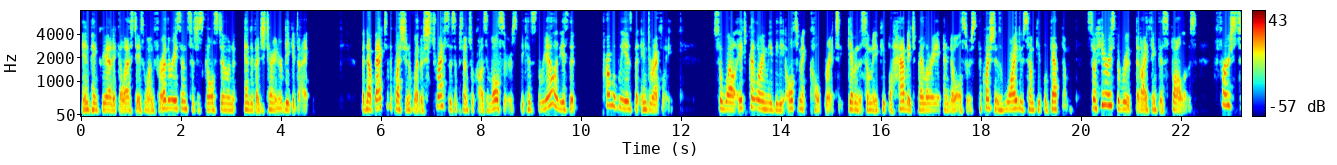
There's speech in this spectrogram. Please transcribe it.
in pancreatic elastase 1 for other reasons, such as gallstone and a vegetarian or vegan diet. But now back to the question of whether stress is a potential cause of ulcers, because the reality is that probably is, but indirectly. So while H. pylori may be the ultimate culprit, given that so many people have H. pylori and no ulcers, the question is why do some people get them? So here is the route that I think this follows. First,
